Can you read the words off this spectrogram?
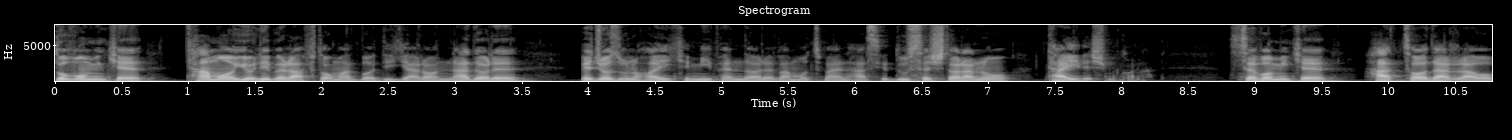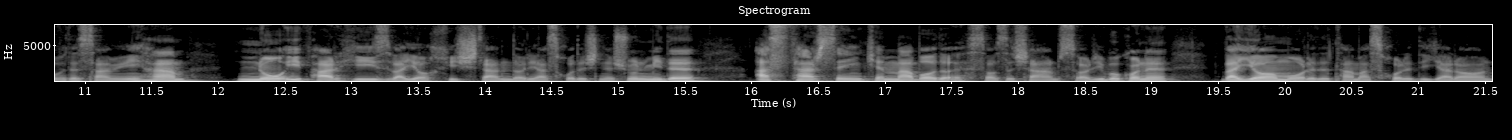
دوم اینکه تمایلی به رفت آمد با دیگران نداره به جز اونهایی که میپنداره و مطمئن هست که دوستش دارن و تاییدش می‌کنن. سومی که حتی در روابط صمیمی هم نوعی پرهیز و یا خیشتنداری از خودش نشون میده از ترس اینکه مبادا احساس شرمساری بکنه و یا مورد تمسخر دیگران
